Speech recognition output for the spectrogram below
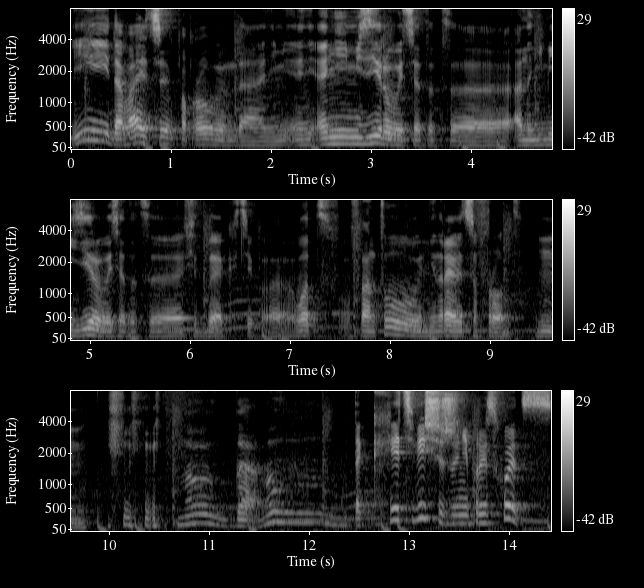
И давайте попробуем, да, анонимизировать этот, э, анонимизировать этот э, фидбэк. Типа, вот фронту не нравится фронт. М. Ну, да, ну... Так эти вещи же не происходят с,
